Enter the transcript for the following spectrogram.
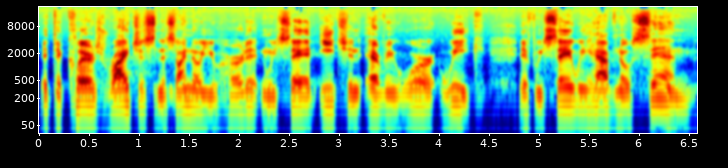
It declares righteousness. I know you heard it, and we say it each and every week. If we say we have no sin,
